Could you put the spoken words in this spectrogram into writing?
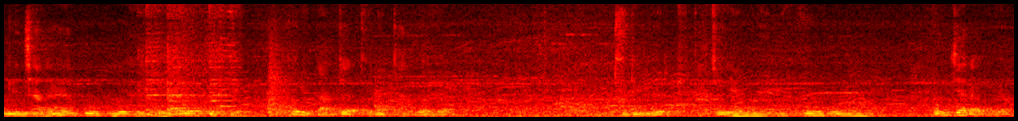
괜찮아요? 거의 남자 둘이 탄 거예요? 둘이 왜 이렇게 다정해 보이냐? 형제라고요?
